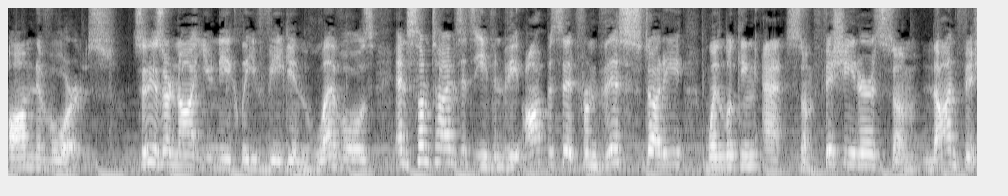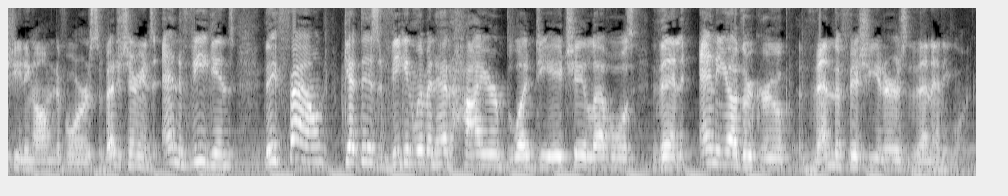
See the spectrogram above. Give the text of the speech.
omnivores. So these are not uniquely vegan levels, and sometimes it's even the opposite from this study when looking at some fish eaters, some non-fish eating omnivores, some vegetarians, and vegans, they found, get this, vegan women had higher blood DHA levels than any other group, than the fish eaters, than anyone.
